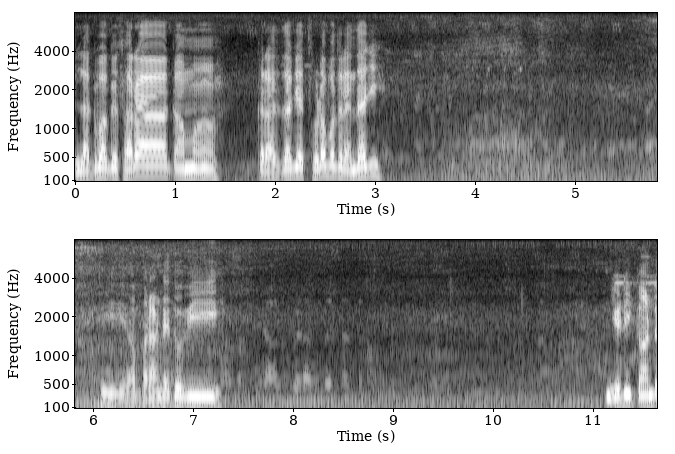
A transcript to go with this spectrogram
ਲਗਭਗ ਸਾਰਾ ਕੰਮ ਕਰਾ ਦਿੱਤਾ ਗਿਆ ਥੋੜਾ ਬਹੁਤ ਰਹਿੰਦਾ ਜੀ। ਤੇ ਆ ਬਰਾਂਡੇ ਤੋਂ ਵੀ ਜਿਹੜੀ ਕੰਧ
